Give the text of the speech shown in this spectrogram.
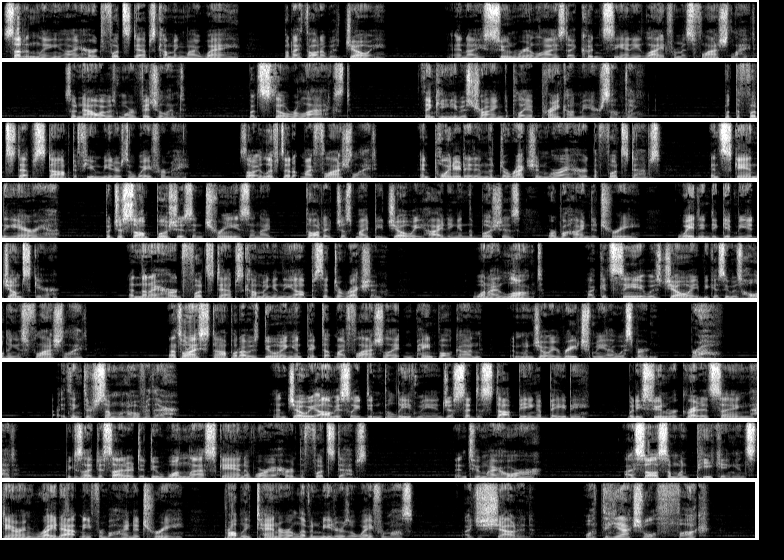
Suddenly, I heard footsteps coming my way, but I thought it was Joey, and I soon realized I couldn't see any light from his flashlight, so now I was more vigilant, but still relaxed, thinking he was trying to play a prank on me or something. But the footsteps stopped a few meters away from me, so I lifted up my flashlight and pointed it in the direction where I heard the footsteps and scanned the area, but just saw bushes and trees, and I thought it just might be Joey hiding in the bushes or behind a tree waiting to give me a jump scare, and then I heard footsteps coming in the opposite direction. When I looked, I could see it was Joey because he was holding his flashlight. That's when I stopped what I was doing and picked up my flashlight and paintball gun, and when Joey reached me, I whispered, Bro, I think there's someone over there. And Joey obviously didn't believe me and just said to stop being a baby, but he soon regretted saying that, because I decided to do one last scan of where I heard the footsteps. And to my horror, I saw someone peeking and staring right at me from behind a tree, probably 10 or 11 meters away from us. I just shouted, What the actual fuck?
